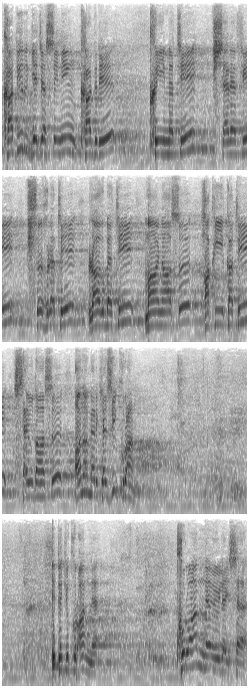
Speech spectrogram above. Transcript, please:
Kadir gecesinin kadri, kıymeti, şerefi, şöhreti, rağbeti, manası, hakikati, sevdası, ana merkezi Kur'an. E peki Kur'an ne? Kur'an ne öyleyse?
